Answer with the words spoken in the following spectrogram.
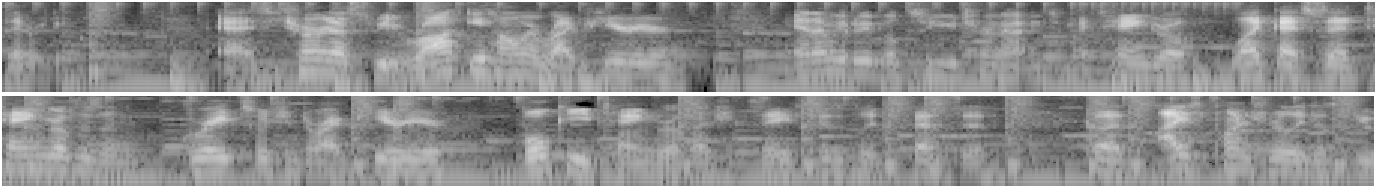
There we go. As he turned out to be Rocky Helmet Rhyperior and I'm going to be able to turn that into my Tangrowth. Like I said, Tangrowth is a great switch into Rhyperior. Bulky Tangrowth, I should say, physically defensive, because Ice Punch really doesn't do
